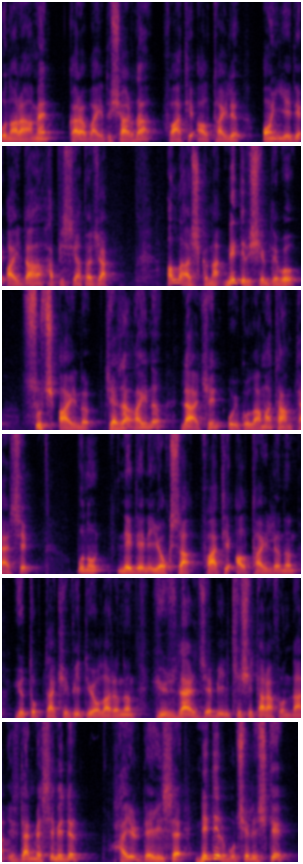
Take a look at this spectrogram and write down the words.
Buna rağmen Karabay dışarıda, Fatih Altaylı 17 ay daha hapis yatacak. Allah aşkına nedir şimdi bu? Suç aynı, ceza aynı, lakin uygulama tam tersi. Bunun nedeni yoksa Fatih Altaylı'nın YouTube'daki videolarının yüzlerce bin kişi tarafından izlenmesi midir? Hayır değilse nedir bu çelişki?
